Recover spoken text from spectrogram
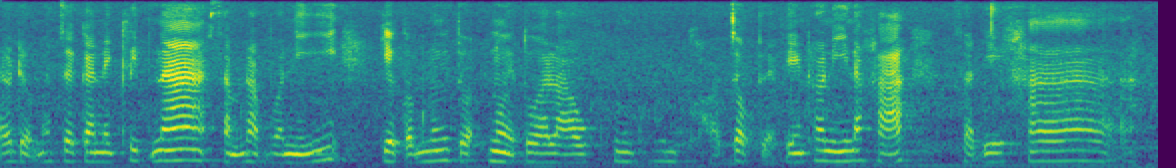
แล้วเดี๋ยวมาเจอกันในคลิปหน้าสำหรับวันนี้เกี่ยวกับหน่วยตัวหน่วยตัวเราคุณคุณขอจบแต่เพียงเท่านี้นะคะ สวัสดีค่ะ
